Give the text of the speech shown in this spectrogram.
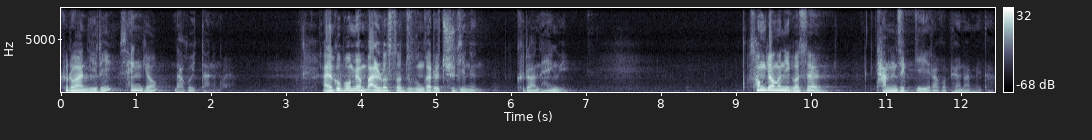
그러한 일이 생겨나고 있다는 거예요. 알고 보면 말로써 누군가를 죽이는 그러한 행위. 성경은 이것을 당짓기라고 표현합니다.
